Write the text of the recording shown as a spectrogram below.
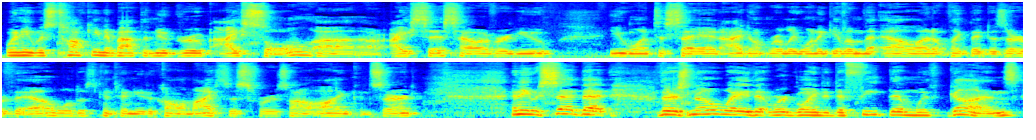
when he was talking about the new group ISIL, uh, or ISIS, however you you want to say it. I don't really want to give them the L. I don't think they deserve the L. We'll just continue to call them ISIS for as all I'm concerned. And he said that there's no way that we're going to defeat them with guns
